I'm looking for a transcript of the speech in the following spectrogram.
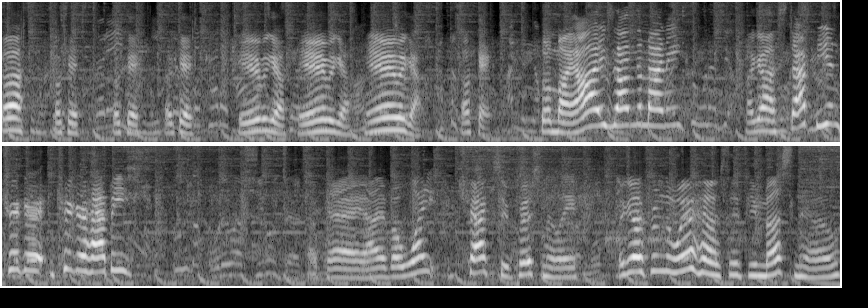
ah. Okay, okay, okay. Here we go, here we go, here we go. Okay. Put my eyes on the money. I gotta stop being trigger trigger happy. Okay, I have a white tracksuit personally. I got it from the warehouse if you must know.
